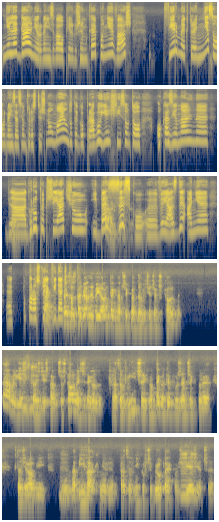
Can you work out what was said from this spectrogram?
nielegalnie organizowało pielgrzymkę, ponieważ firmy, które nie są organizacją turystyczną, mają do tego prawo, jeśli są to okazjonalne dla tak. grupy przyjaciół i bez tak. zysku y, wyjazdy, a nie po prostu, tak. jak widać. To jest zostawiony wyjątek na przykład do wycieczek szkolnych. Tam, jeśli mhm. ktoś gdzieś tam, czy szkolnych, czy tego pracowniczych, no tego typu rzeczy, które ktoś robi mhm. na biwak, nie wiem, pracowników, czy grupę jakąś mhm. wiezie, czy...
